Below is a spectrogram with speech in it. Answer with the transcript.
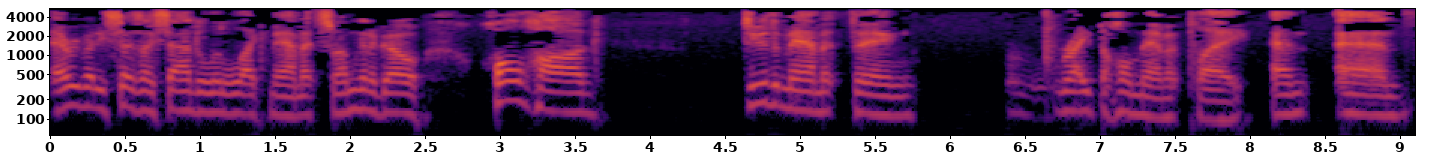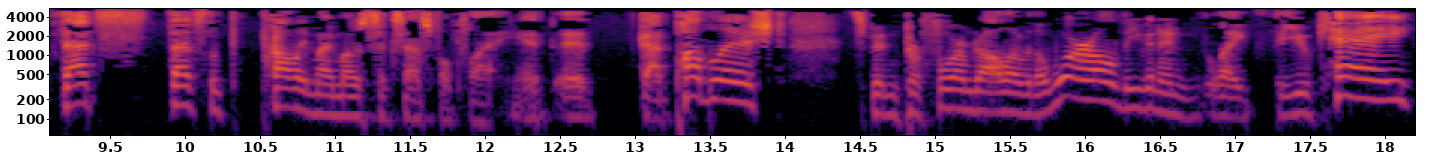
Everybody says I sound a little like Mamet, so I'm gonna go whole hog, do the Mamet thing, write the whole Mamet play, and and that's that's the, probably my most successful play. It, it got published. It's been performed all over the world, even in like the UK.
